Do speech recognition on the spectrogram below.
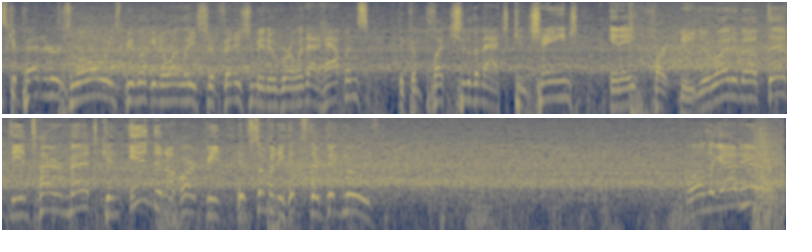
These competitors will always be looking to unleash their finishing maneuver, and when that happens, the complexion of the match can change in a heartbeat. You're right about that. The entire match can end in a heartbeat if somebody hits their big move. Oh, look out here.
